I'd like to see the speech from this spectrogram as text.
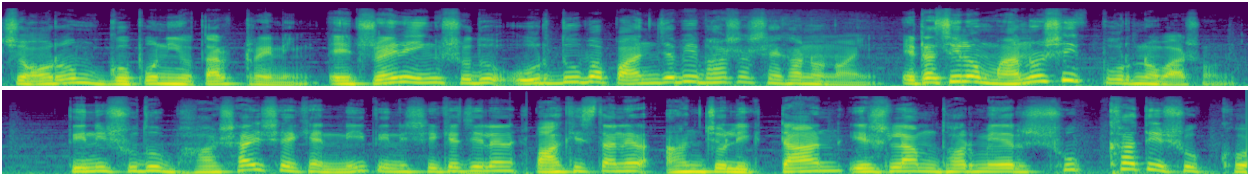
চরম গোপনীয়তার ট্রেনিং এই ট্রেনিং শুধু উর্দু বা পাঞ্জাবি ভাষা শেখানো নয়, এটা ছিল মানসিক পূর্ণবাসন। তিনি শুধু ভাষাই শেখেননি, তিনি শিখেছিলেন পাকিস্তানের আঞ্চলিক টান, ইসলাম ধর্মের সূক্ষাতি সূক্ষ্ম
